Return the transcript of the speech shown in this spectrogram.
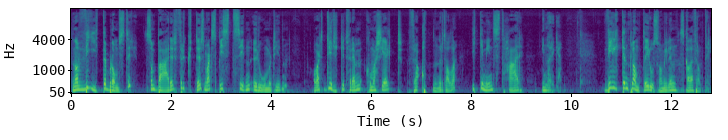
Den har hvite blomster som bærer frukter som har vært spist siden romertiden, og vært dyrket frem kommersielt fra 1800-tallet, ikke minst her i Norge. Hvilken plante i rosefamilien skal jeg fram til?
